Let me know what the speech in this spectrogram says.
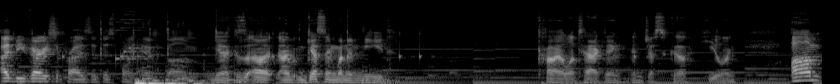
I'd be very surprised at this point if um, yeah, because uh, I'm guessing I'm gonna need Kyle attacking and Jessica healing. Um,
